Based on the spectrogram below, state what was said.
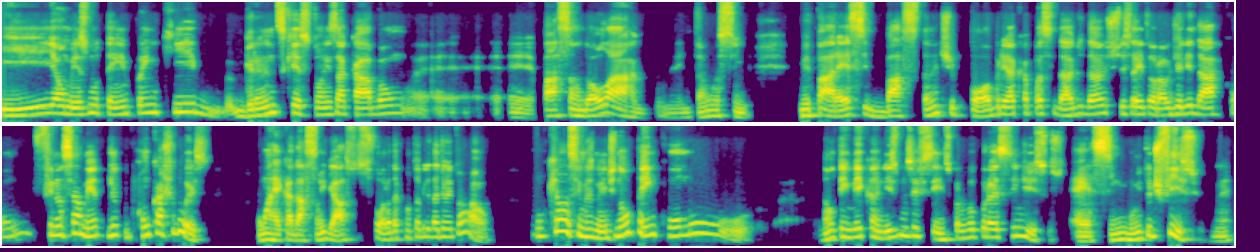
e, ao mesmo tempo, em que grandes questões acabam é, é, passando ao largo. Né? Então, assim, me parece bastante pobre a capacidade da justiça eleitoral de lidar com financiamento de, com Caixa 2, com arrecadação e gastos fora da contabilidade eleitoral. Porque ela simplesmente não tem como, não tem mecanismos eficientes para procurar esses indícios. É sim muito difícil, né?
